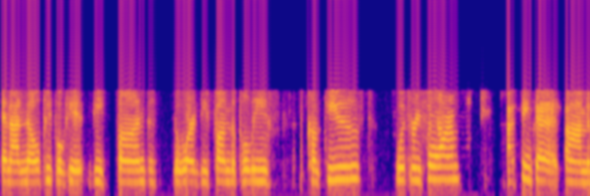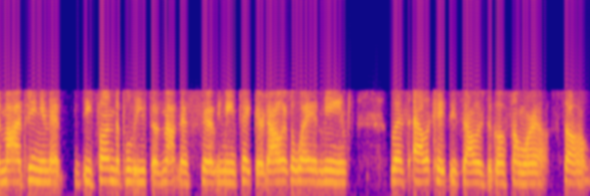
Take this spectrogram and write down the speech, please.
And I know people get defund, the word defund the police, confused with reform. I think that, um, in my opinion, that defund the police does not necessarily mean take their dollars away. It means let's allocate these dollars to go somewhere else. So,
